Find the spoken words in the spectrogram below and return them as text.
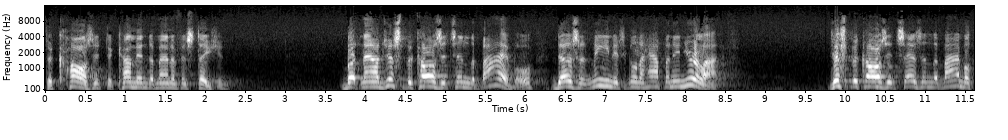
to cause it to come into manifestation. But now, just because it's in the Bible doesn't mean it's going to happen in your life. Just because it says in the Bible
